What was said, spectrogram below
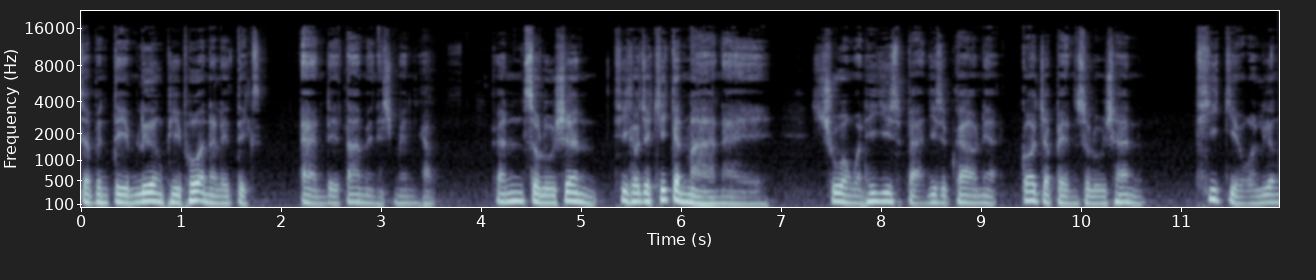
จะเป็นธีมเรื่อง People Analytics and Data Management ครับเพราะฉะนั้น Solution ที่เขาจะคิดกันมาในช่วงวันที่ 28-29 เนี่ยก็จะเป็น Solution ที่เกี่ยวกับเรื่อง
